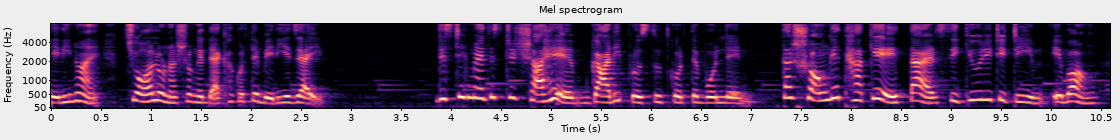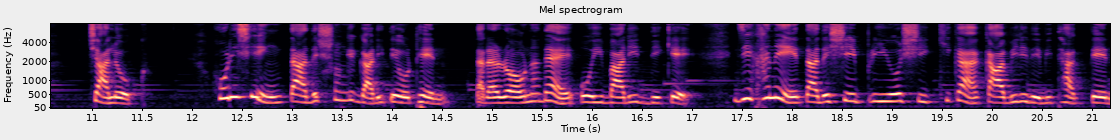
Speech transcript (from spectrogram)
দেরি নয়, চল ওনার সঙ্গে দেখা করতে বেরিয়ে যাই। ডিস্ট্রিক্ট ম্যাজিস্ট্রেট সাহেব গাড়ি প্রস্তুত করতে বললেন, তার সঙ্গে থাকে তার সিকিউরিটি টিম এবং চালক। হরি সিং তাদের সঙ্গে গাড়িতে ওঠেন, তারা রওনা দেয় ওই বাড়ির দিকে, যেখানে তাদের সেই প্রিয় শিক্ষিকা কাবেরী দেবী থাকতেন।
